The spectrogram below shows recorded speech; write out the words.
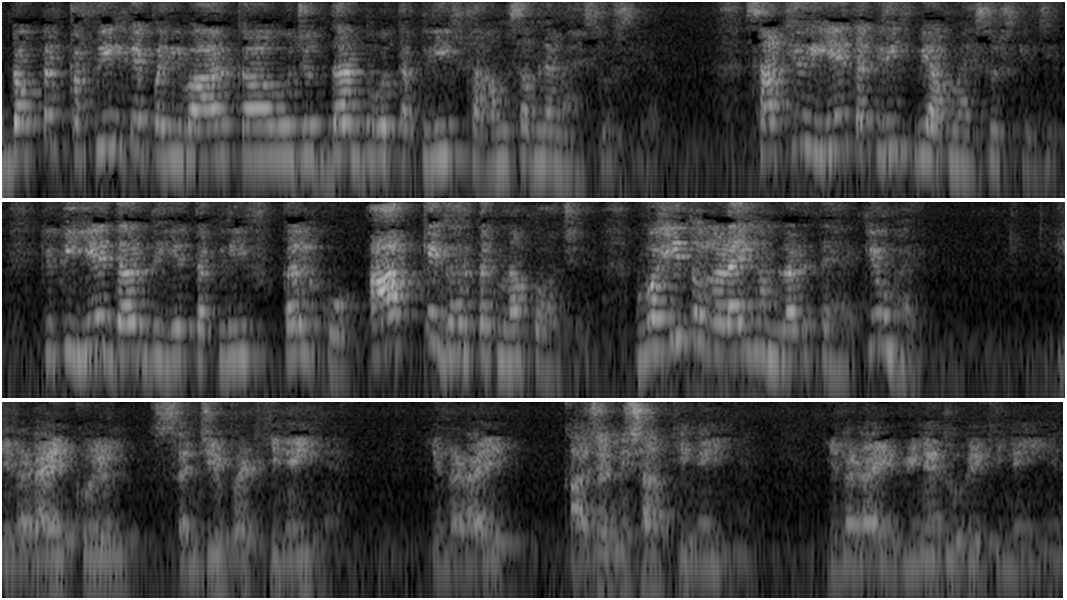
डॉक्टर कफील के परिवार का वो जो दर्द, वो तकलीफ़ था, हम सबने महसूस किया। साथियों, ये तकलीफ़ भी आप महसूस कीजिए, क्योंकि ये दर्द, ये तकलीफ़ कल को आपके घर तक न पहुँचे। वही तो लड़ाई हम लड़ते हैं। क्यों भाई? ये लड़ाई कोई संजीव भट्ट की नहीं है। ये लड़ाई काजल निषाद की नहीं है। ये लड़ाई विनय दुबे की नहीं है।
